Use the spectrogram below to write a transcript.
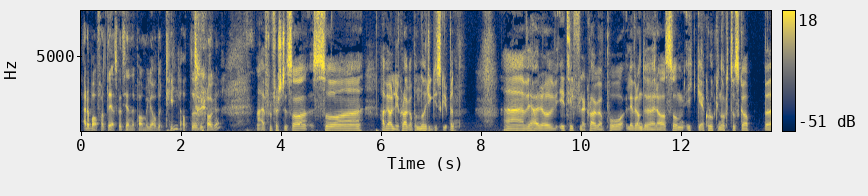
Er det bare for at dere skal tjene et par milliarder til at uh, du klager? Nei, for det første så, så har vi aldri klaga på Norgesgruppen. Uh, vi har jo i tilfelle klaga på leverandører som ikke er kloke nok til å skape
